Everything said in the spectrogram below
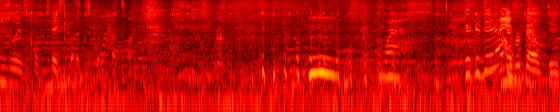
Usually it's called taste buds, but that's fine. Wow. It never fails, dude.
